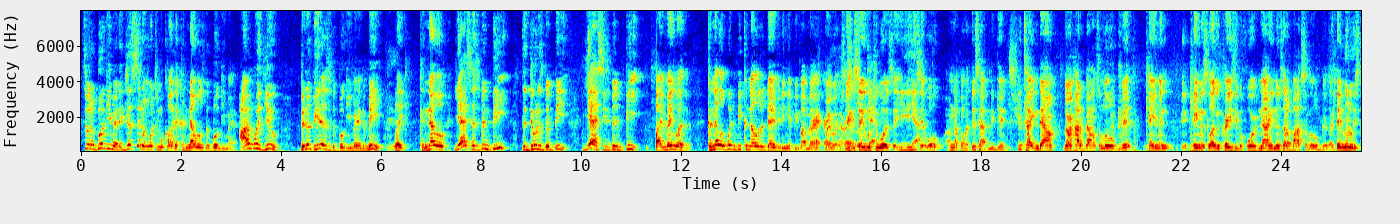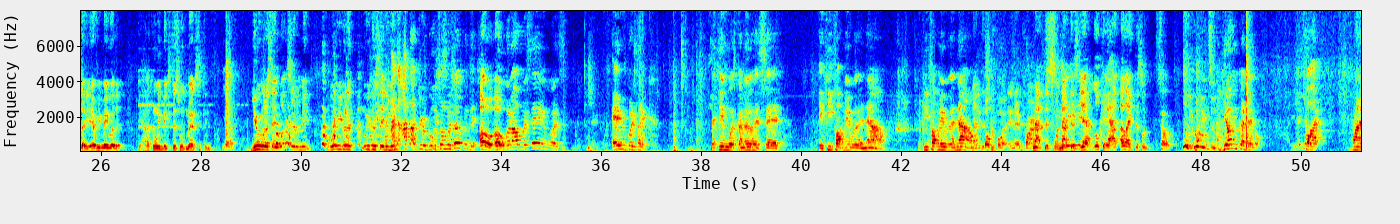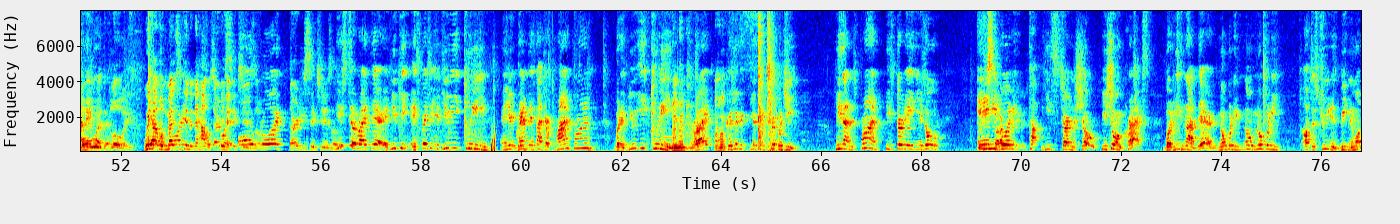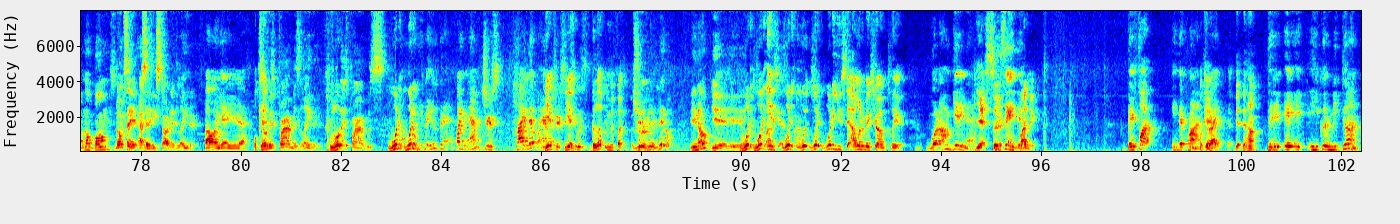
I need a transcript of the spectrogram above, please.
so the boogeyman, they just said on what you call it, the Canelo's the boogeyman. I'm with you. Benavidez is the boogeyman to me. Yeah. Like Canelo, yes, has been beat. The dude has been beat. Yes, he's been beat by Mayweather. Canelo wouldn't be Canelo today if he didn't get beat by May- Right, right, Mayweather. so right. you can say what Yeah. you want to say. He, he Yeah. said, "Whoa, I'm not gonna let this happen again." He tightened down, learned how to bounce a little bit, came in, came in slugging crazy before. Now he knows how to box a little bit. Like they literally studied every Mayweather. How can we mix this with Mexican? Yep. You were gonna say what, sir, to me? What were you gonna What were you gonna say to me? I, th- I thought you were going somewhere else with it. Oh, oh. But what I was saying was, everybody's like, the thing was Canelo had said, if he fought Mayweather now, if he fought Mayweather now, Not They this both one. fought in their prime. Not this one. Not Yeah, this. yeah, Yeah. Okay. yeah. I, I like this one. so young Canelo fought prime Old Mayweather. Floyd. We have a Mexican Floyd, in the house. Go ahead. 36 Old years old. Floyd, 36 years old. you still right there. If you keep, especially if you eat clean, and you're granted it's not your prime prime, but if you eat clean, Mhm. right? Uh-huh. Because look at look at Triple G. He's on his prime. He's 38 years old. But started Anybody, later. he's starting to show. He's showing cracks, but he's not there. Nobody, no, nobody off the street is beating him up. No bums. No, I'm saying I said he started later. Oh yeah, yeah, yeah. Okay. So his prime is later. Floyd's prime was what? What? He's been, he's been fighting amateurs, high level amateurs Yeah. since Yeah. he was Golovkin been fighting. little, little, little. You know Yeah, yeah. What what Probably is has what what what what do you say? I want to make sure I'm clear. what I'm getting at? Yes, sir. He's saying My that nigga. they fought in their prime, Okay. right? Th- th- Huh? That it, it, it, he couldn't be done.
